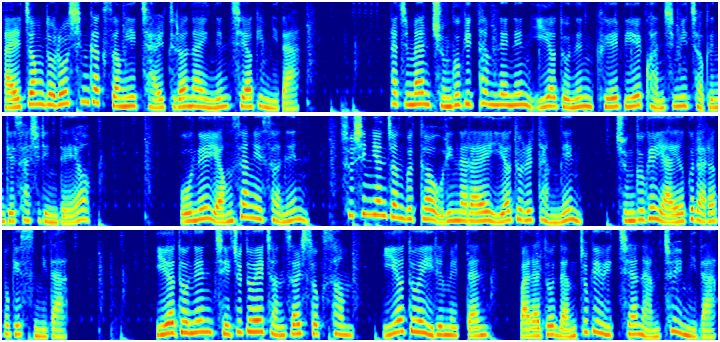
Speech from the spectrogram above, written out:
알 정도로 심각성이 잘 드러나 있는 지역입니다. 하지만 중국이 탐내는 이 여도는 그에 비해 관심이 적은 게 사실인데요. 오늘 영상에서는 수십 년 전부터 우리나라의 이여도를 탐낸 중국의 야욕을 알아보겠습니다. 이여도는 제주도의 전설 속 섬, 이여도의 이름을 딴 마라도 남쪽에 위치한 암초입니다.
